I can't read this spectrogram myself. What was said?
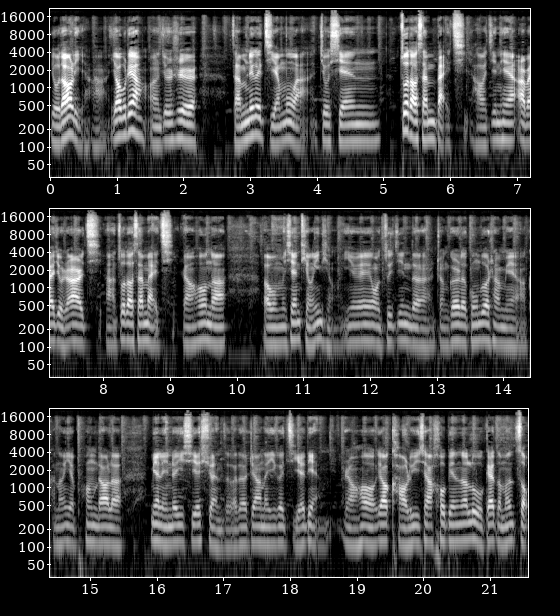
有道理啊。要不这样啊，就是咱们这个节目啊，就先做到三百期，好，今天二百九十二期啊，做到三百期，然后呢。呃，我们先停一停，因为我最近的整个的工作上面啊，可能也碰到了面临着一些选择的这样的一个节点，然后要考虑一下后边的路该怎么走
